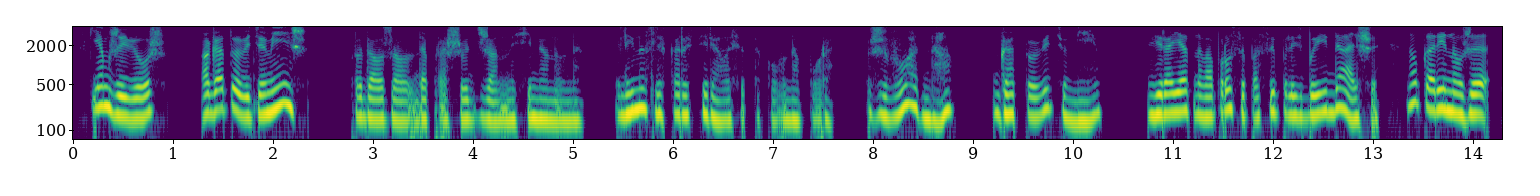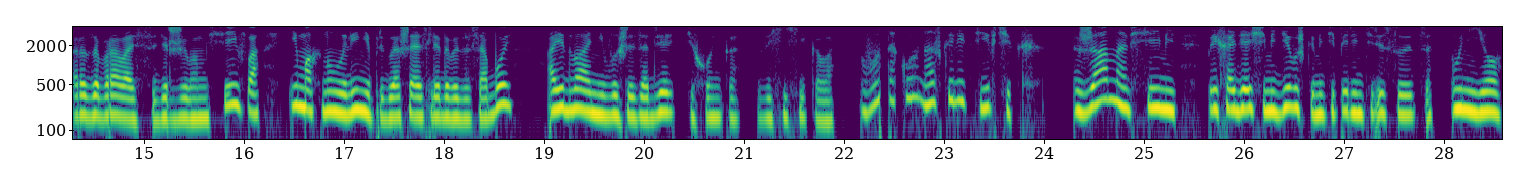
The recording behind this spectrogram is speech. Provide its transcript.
"С кем живешь? А готовить умеешь?" продолжала допрашивать Жанна Семеновна. Лина слегка растерялась от такого напора. "Живу одна, готовить умею". Вероятно, вопросы посыпались бы и дальше, но Карина уже разобралась с содержимым сейфа и махнула Лине, приглашая следовать за собой, а едва они вышли за дверь, тихонько захихикала. «Вот такой у нас коллективчик. Жанна всеми приходящими девушками теперь интересуется. У нее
